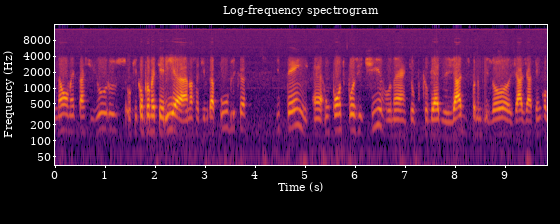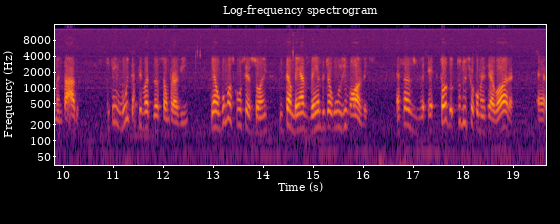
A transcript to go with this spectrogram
não aumenta taxa de juros, o que comprometeria a nossa dívida pública. E tem é, um ponto positivo, né, que o, que o Guedes já disponibilizou, já, já tem comentado, que tem muita privatização para vir, tem algumas concessões e também a venda de alguns imóveis. Essas, é, todo, tudo isso que eu comentei agora é,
